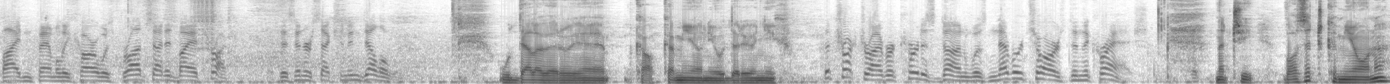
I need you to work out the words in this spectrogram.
Biden family car was broadsided by a truck at this intersection in Delaware. U Delaveru je kao kamion je udario njih. The truck driver Curtis Dunn was never charged in the crash. Znači, vozač kamiona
